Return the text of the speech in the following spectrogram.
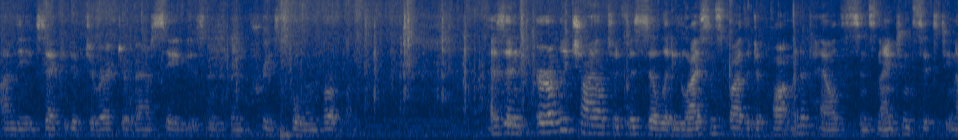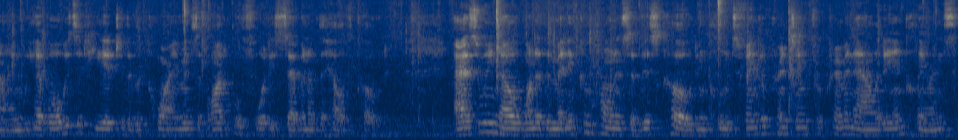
I'm the executive director of Our Saviors Lutheran Preschool in Brooklyn. As an early childhood facility licensed by the Department of Health since 1969, we have always adhered to the requirements of Article 47 of the Health Code. As we know, one of the many components of this code includes fingerprinting for criminality and clearance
